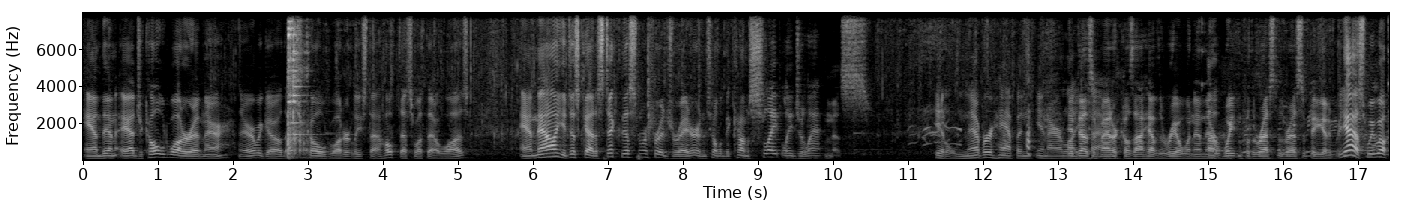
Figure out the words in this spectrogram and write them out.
And then add your cold water in there. There we go. That's cold water. At least I hope that's what that was. And now you just got to stick this in the refrigerator until it becomes slightly gelatinous. It'll never happen in our life. It doesn't matter because I have the real one in there Oh. waiting for the rest of the recipe. Yes, we will.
